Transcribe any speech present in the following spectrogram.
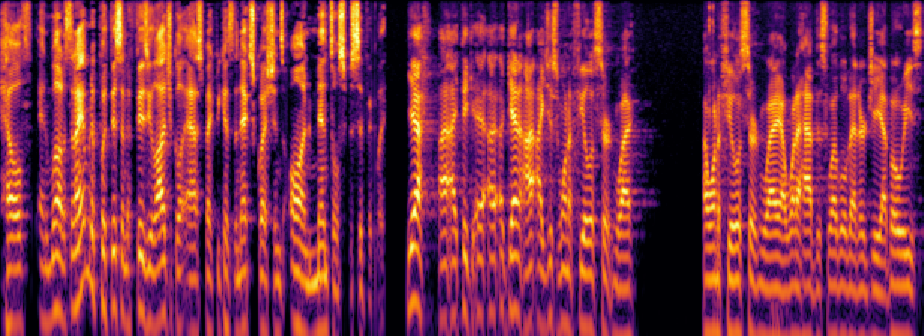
health and wellness. And I am going to put this in a physiological aspect because the next question's on mental specifically. Yeah, I, I think again, I, I just want to feel a certain way. I want to feel a certain way. I want to have this level of energy. I've always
